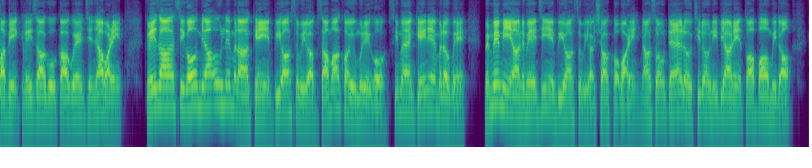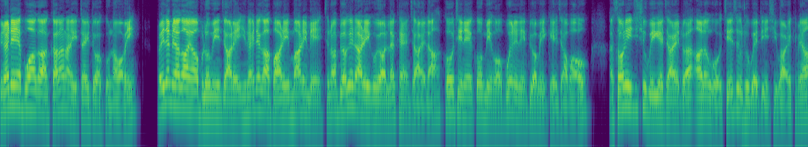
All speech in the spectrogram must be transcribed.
အပြင်ဂလေးစာကိုကာကွယ်ချင်ကြပါတယ်ဂလေးစာစီကုန်းအများဦးလှည့်မလာခင်ပြီးတော့ဆိုပြီးတော့ကစားမခေါ်ယူမှုတွေကိုစီမံကိန်းနဲ့မလုပ်ပဲမမဲမြင်ရနမဲချင်းရင်ပြီးတော့ဆိုပြီးတော့ရှောက်ခေါ်ပါတယ်နောက်ဆုံးတန်းလို့ချီလုံးနီးပြနဲ့သွားပေါင်းပြီးတော့ United ဘွားကကာလာနာရီတိုက်တော့ကုန်လာပါပြီပရိသတ်များကရောဘလို့မြင်ကြလဲ United ကဘာတွေမှားနေလဲကျွန်တော်ပြောခဲ့တာတွေကိုရောလက်ခံကြရလားကိုချင်းနဲ့ကိုမြင်ကိုပွင့်လင်းလင်းပြောပြခဲ့ကြပါဦးအစောနေ့ကြည့်ရှုပေးခဲ့ကြတဲ့အတွက်အားလုံးကိုကျေးဇူးထူးပဲတင်ရှိပါရခင်ဗျာ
